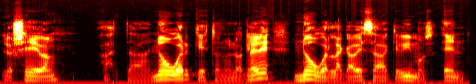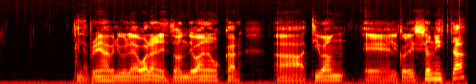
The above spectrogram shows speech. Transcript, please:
lo llevan hasta Nowhere, que esto no lo aclaré. Nowhere, la cabeza que vimos en la primera película de Warren es donde van a buscar a Tivan el coleccionista.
